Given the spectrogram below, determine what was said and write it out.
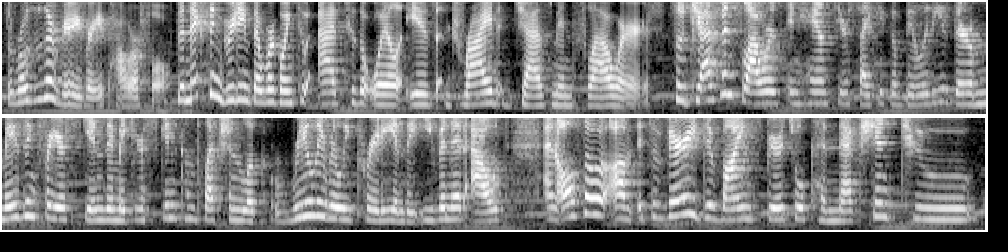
So roses are very, very powerful. The next ingredient that we're going to add to the oil is dried jasmine flowers. So jasmine flowers enhance your psychic abilities. They're amazing for your skin. They make your skin complexion look really, really pretty and they even it out. And also, um, it's a very divine spiritual connection to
